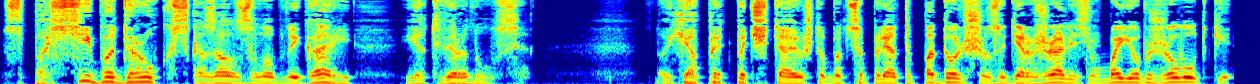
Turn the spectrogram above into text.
«Спасибо, друг», — сказал злобный Гарри и отвернулся. «Но я предпочитаю, чтобы цыплята подольше задержались в моем желудке,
